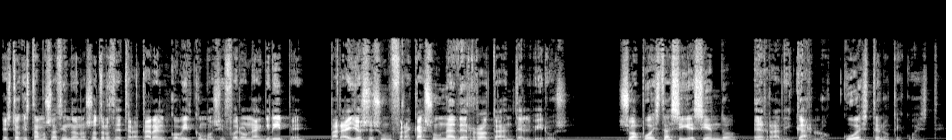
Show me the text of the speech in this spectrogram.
Esto que estamos haciendo nosotros de tratar el COVID como si fuera una gripe, para ellos es un fracaso, una derrota ante el virus. Su apuesta sigue siendo erradicarlo, cueste lo que cueste.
